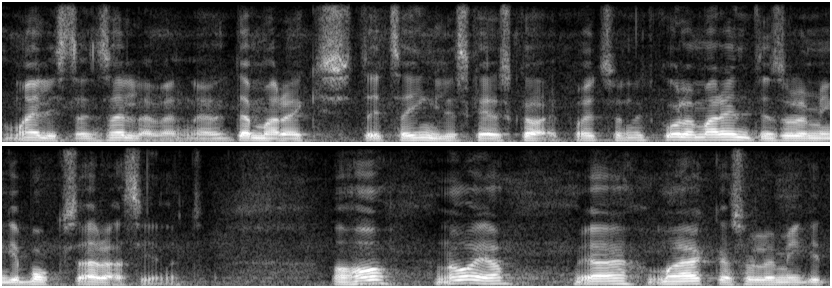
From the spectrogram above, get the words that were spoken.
ma helistasin selle venna, tema rääkis täitsa inglise keeles ka, et ma ütlesin, et kuule, ma rentin sulle mingi boks ära siin, et ahah, nojah, ja ma ei hakka sulle mingit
